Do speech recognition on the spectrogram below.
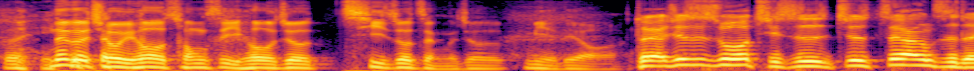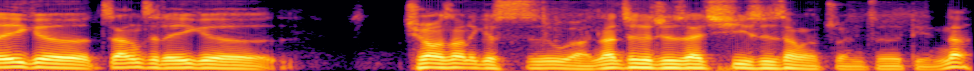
对，那个球以后从此以后就气就整个就灭掉了。对啊，就是说其实就是这样子的一个这样子的一个球场上的一个失误啊，那这个就是在气势上的转折点。那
